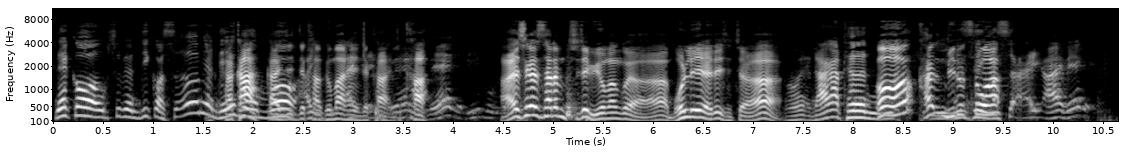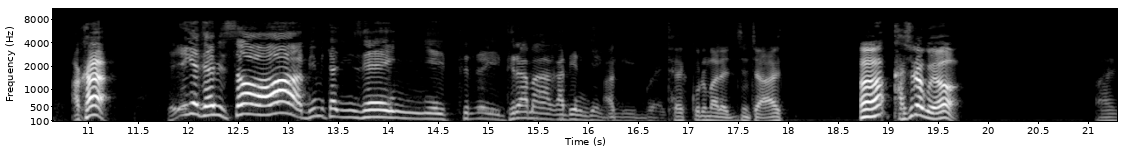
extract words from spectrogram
내 거 없으면 네 거 쓰면 되고 가, 가, 뭐. 가, 이제 가, 아이, 그만해, 아이, 이제 가, 왜, 이제 가. 왜 밀고 아저씨 같은 사람 진짜 위험한 거야. 멀리 해야 돼, 진짜. 어, 나 같은 어? 가, 이 미루 또 와. 있어. 아이, 왜? 아, 가! 되게 재밌어. 밋밋한 인생이 드, 드라마가 되는 게 아, 이게 뭐야? 대꾸를 말해야지, 진짜. 아, 어? 가시라고요. 아유.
